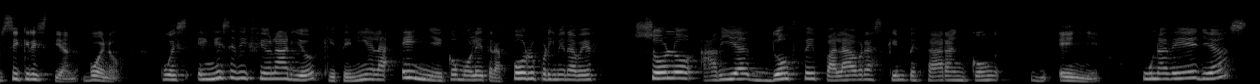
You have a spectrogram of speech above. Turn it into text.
Sí, Cristian. Bueno, pues en ese diccionario que tenía la ñ como letra por primera vez, solo había 12 palabras que empezaran con ñ. Una de ellas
